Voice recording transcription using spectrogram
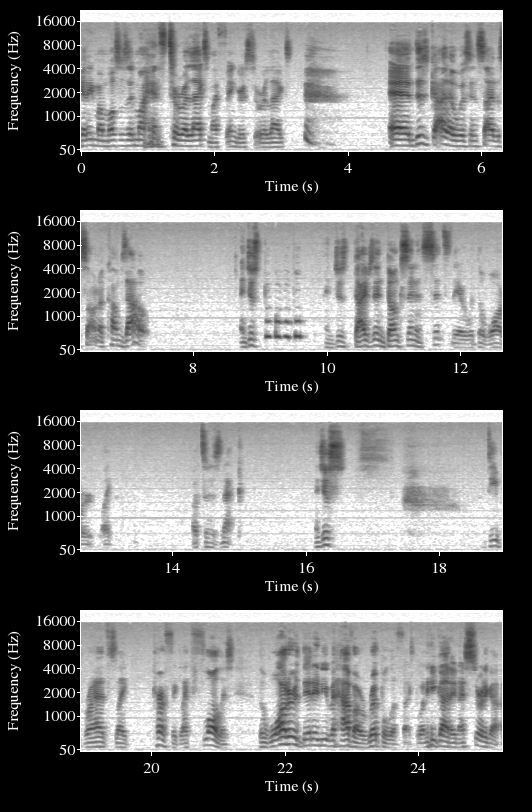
getting my muscles in my hands to relax, my fingers to relax. And this guy that was inside the sauna comes out and just boop, boop, boop, just dives in, dunks in, and sits there with the water like up to his neck and just deep breaths, like perfect, like flawless. The water didn't even have a ripple effect when he got in. I swear to God.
